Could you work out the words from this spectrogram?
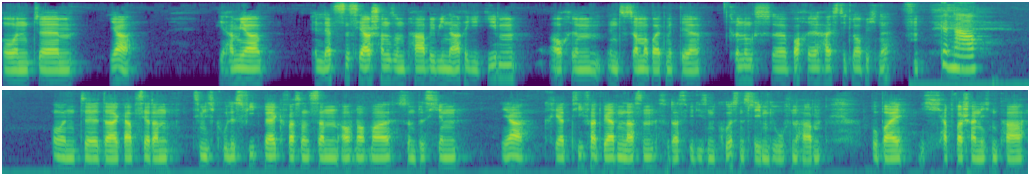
Und ähm, ja, wir haben ja letztes Jahr schon so ein paar Webinare gegeben, auch im, in Zusammenarbeit mit der Gründungswoche heißt die, glaube ich, ne? Genau. Und äh, da gab es ja dann ziemlich cooles Feedback, was uns dann auch nochmal so ein bisschen, ja, kreativ hat werden lassen, sodass wir diesen Kurs ins Leben gerufen haben. Wobei ich habe wahrscheinlich ein paar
